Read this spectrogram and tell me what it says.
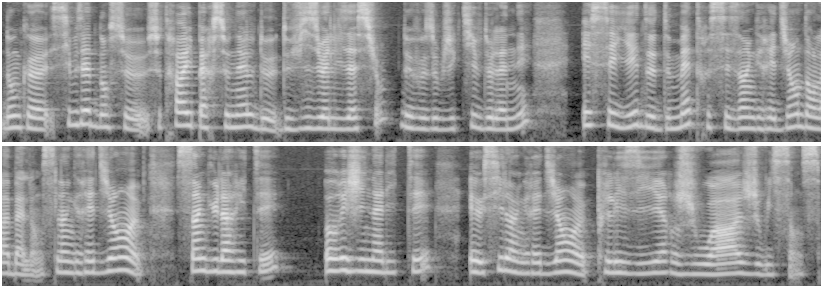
Donc euh, si vous êtes dans ce, travail personnel de, de visualisation de vos objectifs de l'année, essayez de, mettre ces ingrédients dans la balance. L'ingrédient euh, singularité, originalité et aussi l'ingrédient euh, plaisir, joie, jouissance.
